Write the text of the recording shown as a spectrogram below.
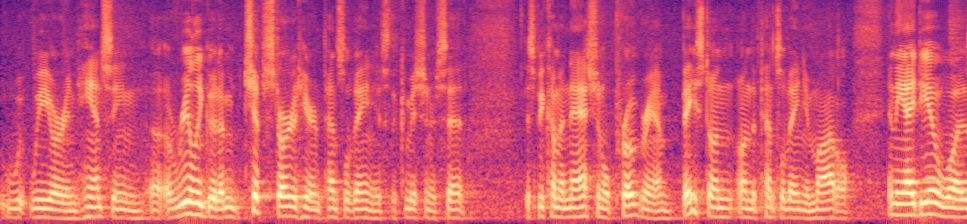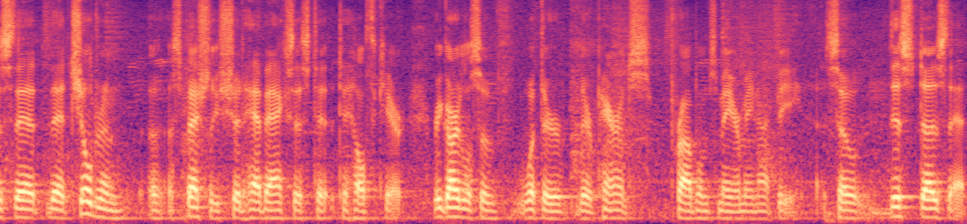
we are enhancing a a really good, I mean, CHIP started here in Pennsylvania, as the commissioner said. It's become a national program based on, on the Pennsylvania model. And the idea was that, that children uh, especially should have access to, to health care, regardless of what their, their parents' problems may or may not be. So this does that.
